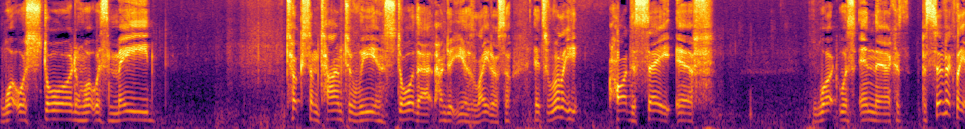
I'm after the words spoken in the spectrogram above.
what was stored and what was made took some time to reinstall that 100 years later so it's really hard to say if what was in there because specifically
